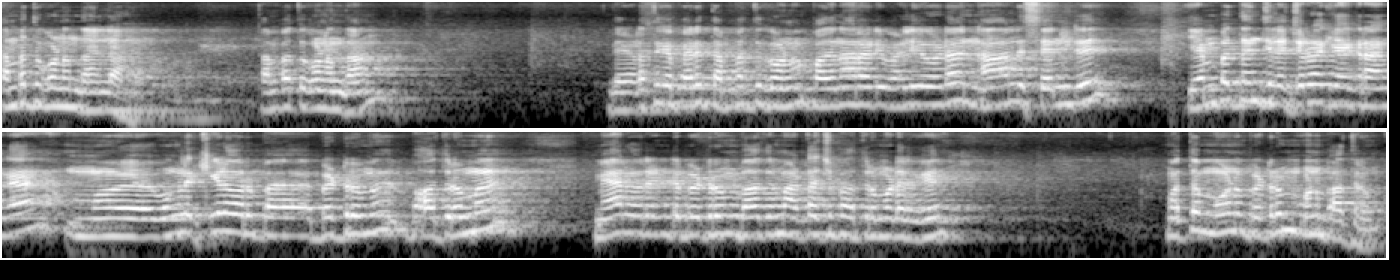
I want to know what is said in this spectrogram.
தம்பத்து கோணம் தான் இல்லை? தம்பத்து கோணம் தான். இந்த இடத்துக்கு பேர் தம்பத்து கோணம். பதினாறு அடி வழியோட நாலு சென்ட் எண்பத்தஞ்சு லட்ச ரூபா கேட்குறாங்க உங்களுக்கு கீழே ஒரு பெட்ரூமு பாத்ரூமு மேலே ஒரு ரெண்டு பெட்ரூம் பாத்ரூம் அட்டாச் பாத்ரூமோட இருக்குது மொத்தம் மூணு பெட்ரூம் மூணு பாத்ரூம்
